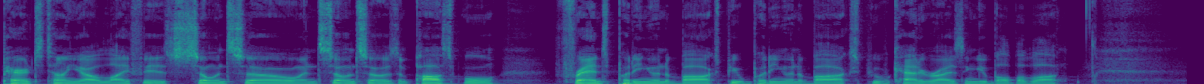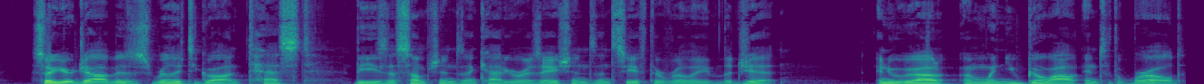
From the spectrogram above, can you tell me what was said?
parents telling you how life is so and so, and so and so is impossible, friends putting you in a box, people putting you in a box, people categorizing you, blah, blah, blah. So, your job is really to go out and test these assumptions and categorizations and see if they're really legit. And, you go out, and when you go out into the world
